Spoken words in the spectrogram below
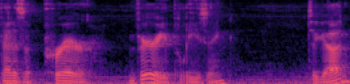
That is a prayer very pleasing to God.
